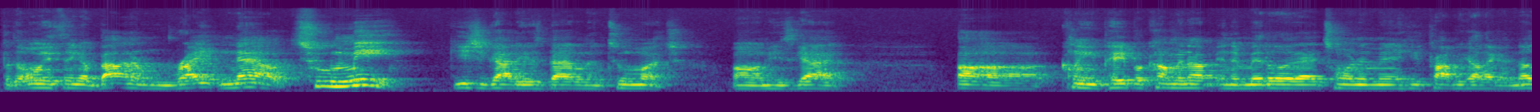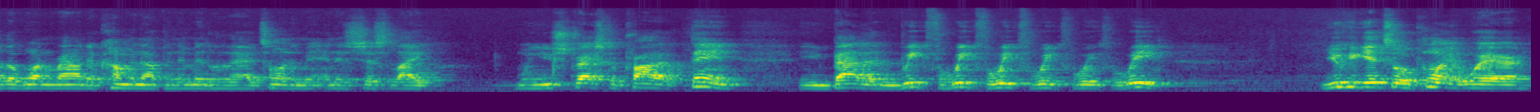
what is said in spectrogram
But the only thing about him right now, to me, Geechi Gotti is battling too much. Um, he's got uh, clean paper coming up in the middle of that tournament. He's probably got like another one rounder coming up in the middle of that tournament. And it's just like when you stretch the product thin and you battle it week for week for week for week for week for week, you could get to a point where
